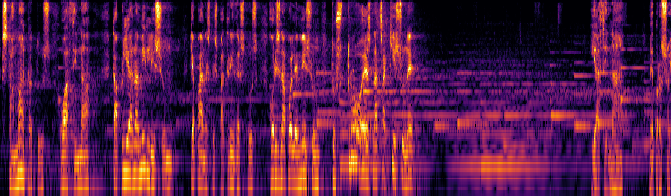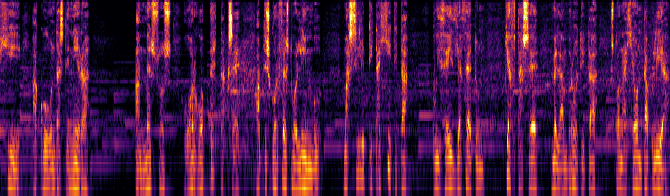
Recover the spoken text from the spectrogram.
Στα μάτα τους, ο Αθηνά, τα πλοία να μιλήσουν και πάνε στις πατρίδες τους χωρίς να πολεμήσουν, τους Τρόες να τσακίσουνε. Η Αθηνά με προσοχή ακούγοντας την ήρα αμέσως γοργοπέταξε από τις κορφές του Ολύμπου μα σύλληπτη ταχύτητα που οι θεοί διαθέτουν και έφτασε με λαμπρότητα στον αχαιόν τα πλοία.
